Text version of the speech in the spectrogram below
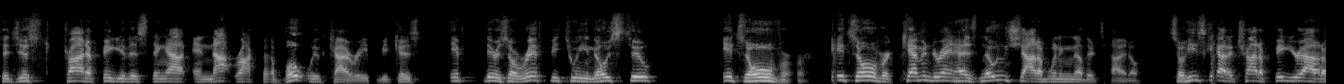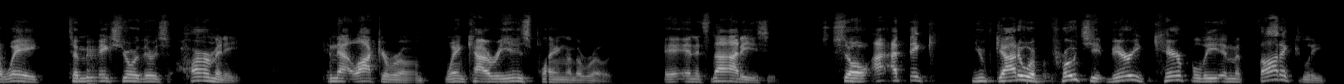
to just try to figure this thing out and not rock the boat with Kyrie because if there's a rift between those two, it's over. It's over. Kevin Durant has no shot of winning another title. So he's got to try to figure out a way to make sure there's harmony in that locker room when Kyrie is playing on the road. And it's not easy. So I, think you've got to approach it very carefully and methodically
